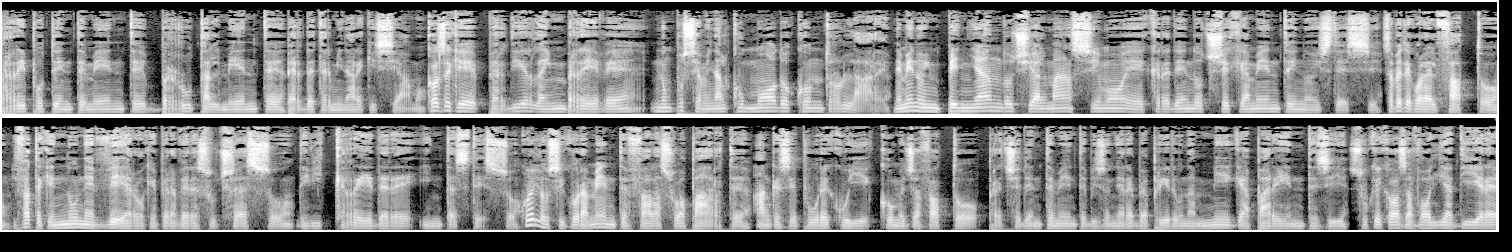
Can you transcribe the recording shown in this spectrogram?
prepotentemente, brutalmente per determinare chi siamo. Cose che, per dirla in breve, non possiamo in alcun modo controllare, nemmeno impegnandoci al massimo e credendo ciecamente in noi stessi. Sapete qual è il fatto? Il fatto è che non è vero che per avere successo devi credere in te stesso. Quello sicuramente fa la sua parte, anche se pure qui, come già fatto precedentemente, bisognerebbe aprire una mega parentesi su che cosa voglia dire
